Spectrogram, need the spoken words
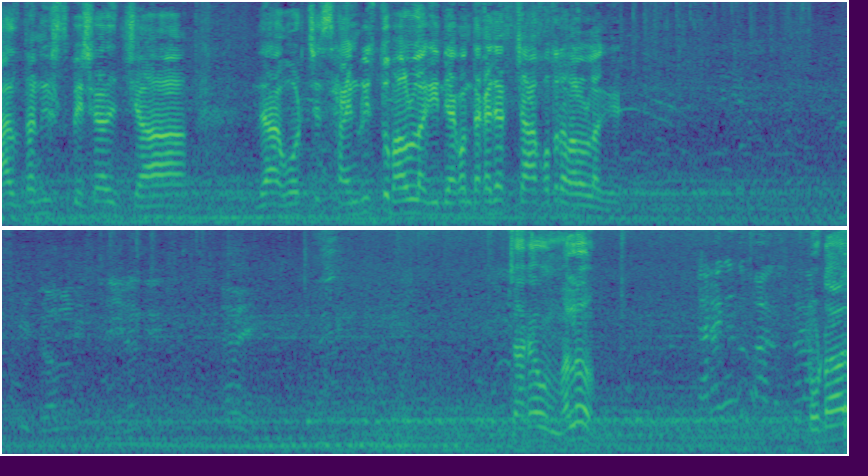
রাজধানীর স্পেশাল চা যা হচ্ছে স্যান্ডউইচ তো ভালো লাগেনি। এখন দেখা যাক চা কতটা ভালো লাগে। কেমন ভালো? তারা কিন্তু ভালো টোটাল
